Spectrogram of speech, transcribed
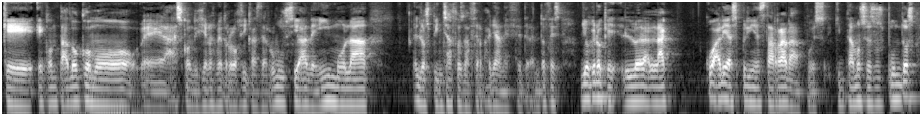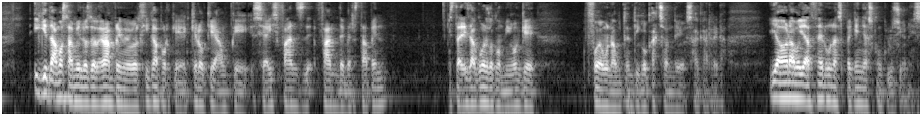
que he contado como eh, las condiciones meteorológicas de Rusia, de Imola, los pinchazos de Azerbaiyán, etc. Entonces, yo creo que la Qualia Sprint está rara, pues quitamos esos puntos y quitamos también los del Gran Premio de Bélgica porque creo que aunque seáis fans de, fan de Verstappen, estaréis de acuerdo conmigo en que fue un auténtico cachondeo esa carrera. Y ahora voy a hacer unas pequeñas conclusiones.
